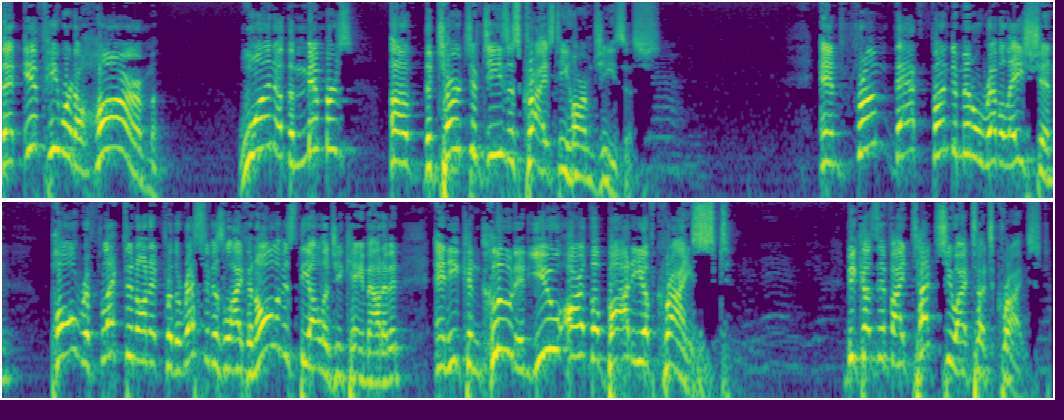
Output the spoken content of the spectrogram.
that if he were to harm one of the members of the church of Jesus Christ, he harmed Jesus. And from that fundamental revelation, Paul reflected on it for the rest of his life, and all of his theology came out of it, and he concluded, You are the body of Christ. Because if I touch you, I touch Christ.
